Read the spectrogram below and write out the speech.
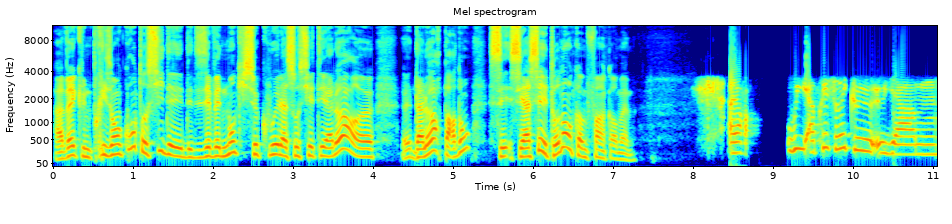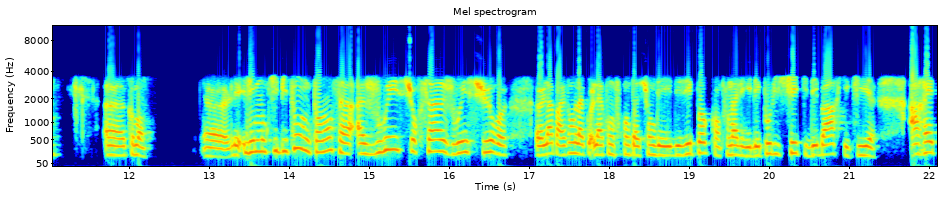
avec une prise en compte aussi des, événements qui secouaient la société alors, euh, d'alors. Pardon, c'est assez étonnant comme fin quand même. Alors oui, après c'est vrai qu'il y a euh, comment? Euh, les, Monty Python ont tendance à, jouer sur ça, jouer sur euh, là par exemple la, confrontation des, époques quand on a les, policiers qui débarquent et qui arrêtent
